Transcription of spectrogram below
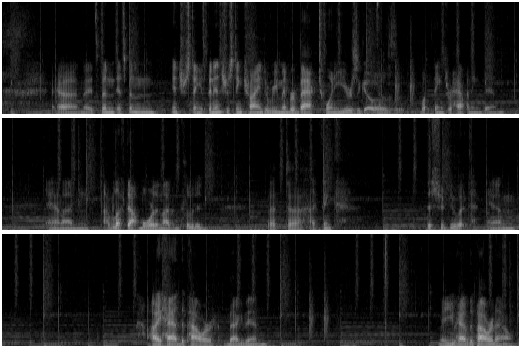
And it's been it's been interesting. It's been interesting trying to remember back 20 years ago what things were happening then and I'm, I've left out more than I've included. But uh, I think this should do it. And I had the power back then. May you have the power now.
